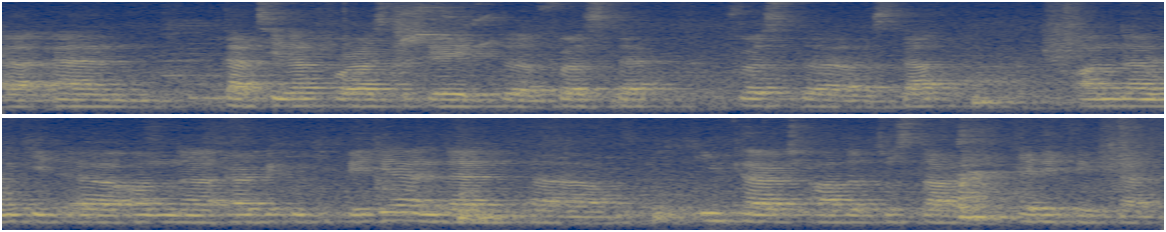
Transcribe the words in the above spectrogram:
uh, and that's enough for us to create the first step, first uh, step on uh, Wiki, on Arabic Wikipedia, and then encourage others to start editing that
